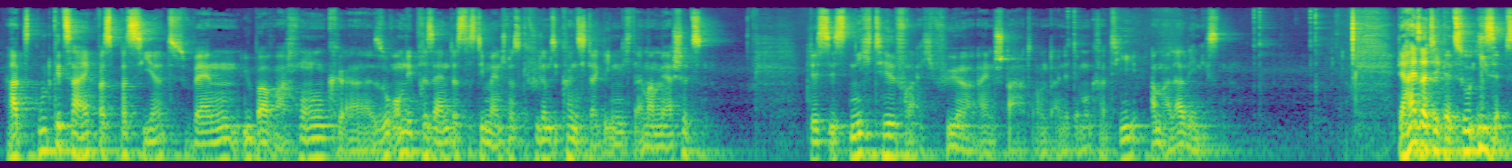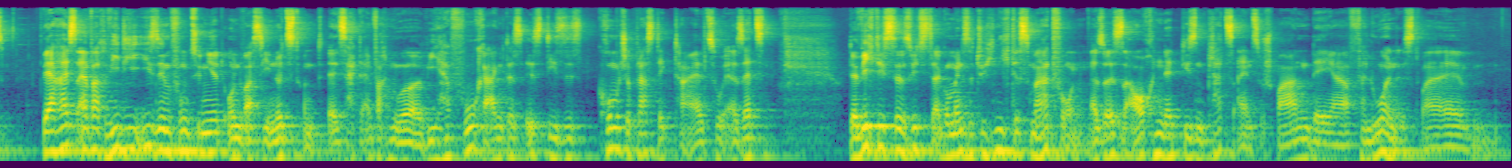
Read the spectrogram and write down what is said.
hat gut gezeigt, was passiert, wenn Überwachung äh, so omnipräsent ist, dass die Menschen das Gefühl haben, sie können sich dagegen nicht einmal mehr schützen. Das ist nicht hilfreich für einen Staat und eine Demokratie am allerwenigsten. Der Heißartikel zu eSIMs. Der heißt einfach, wie die eSIM funktioniert und was sie nützt. Und er sagt einfach nur, wie hervorragend es ist, dieses komische Plastikteil zu ersetzen. Der wichtigste, das wichtigste Argument ist natürlich nicht das Smartphone. Also es ist auch nett, diesen Platz einzusparen, der ja verloren ist, weil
